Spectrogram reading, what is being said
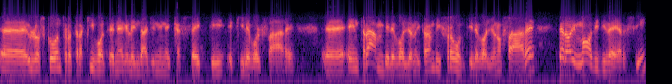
eh, lo scontro tra chi vuole tenere le indagini nei cassetti e chi le vuole fare. Eh, entrambi, vogliono, entrambi i fronti le vogliono fare, però in modi diversi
